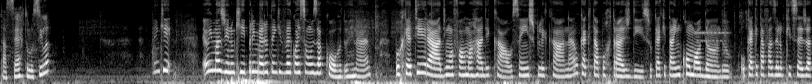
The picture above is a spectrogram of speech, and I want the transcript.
Tá certo, Lucila? Tem que eu imagino que primeiro tem que ver quais são os acordos, né? Porque tirar de uma forma radical, sem explicar né, o que é que está por trás disso, o que é que está incomodando, o que é que está fazendo que seja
